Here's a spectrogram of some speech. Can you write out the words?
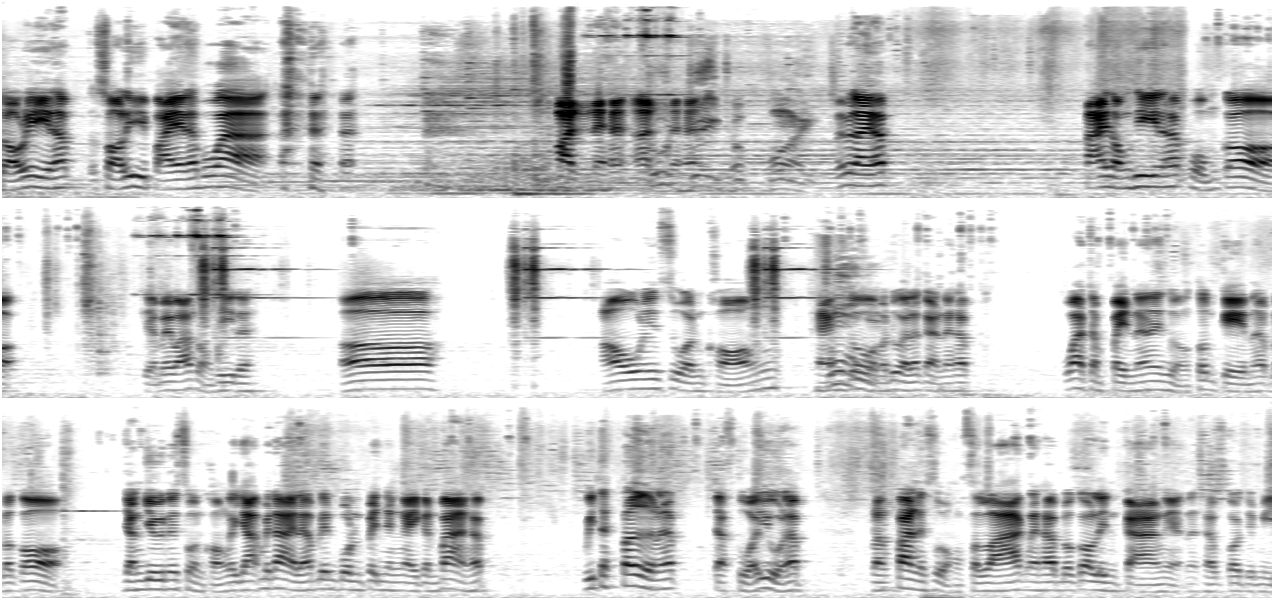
sorry นะครับ sorry ไปนะครับเพราะว่า อันนะฮะอัน Good นะฮะ day to fight. ไม่เป็นไรครับ ตายสองทีนะครับ ผมก็เสียไปว้าสองทีเลยเออเอาในส่วนของแทงโกมาด้วยแล้วกันนะครับ ว่าจำเป็นนะในส่วนของต้นเกมนะครับ แล้วก็ยังยืนในส่วนของระยะไม่ได้แล้วครับเล่นบนเป็นยังไงกันบ้างครับวิตเตอร์นะครับจากสวยอยู่นะครับกำ ลังปั้นในส่วนของสลากนะครับ แล้วก็เลนกลางเนี่ยนะครับ ก็จะมี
